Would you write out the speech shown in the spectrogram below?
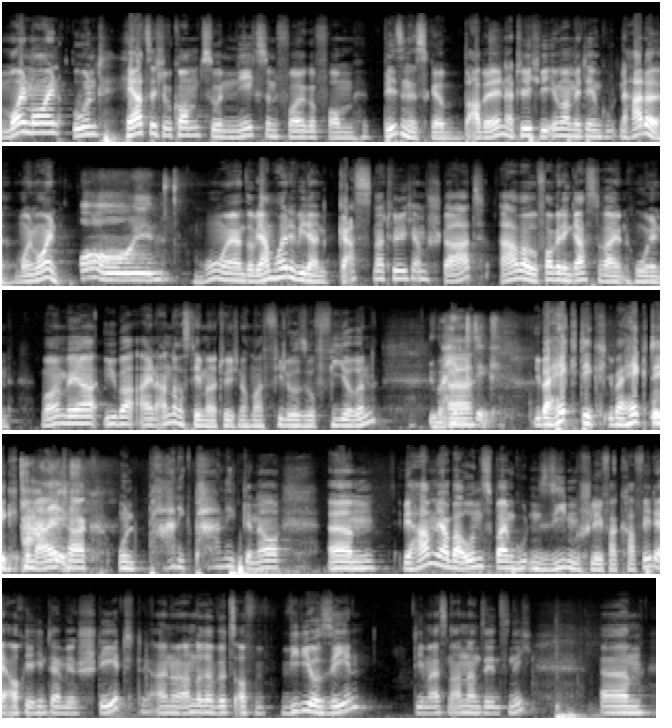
Moin Moin und herzlich willkommen zur nächsten Folge vom Business Gebubble. Natürlich wie immer mit dem guten Hadde. Moin Moin. Moin. Moin. So, wir haben heute wieder einen Gast natürlich am Start, aber bevor wir den Gast reinholen, wollen wir über ein anderes Thema natürlich nochmal philosophieren. Über Hektik. Äh, über Hektik, über Hektik im Alltag und Panik, Panik, genau. Ähm, wir haben ja bei uns beim guten Siebenschläfer-Kaffee, der auch hier hinter mir steht. Der eine oder andere wird es auf Video sehen. Die meisten anderen sehen es nicht. Ähm,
